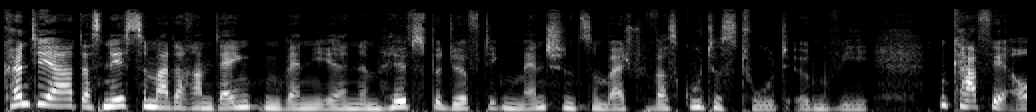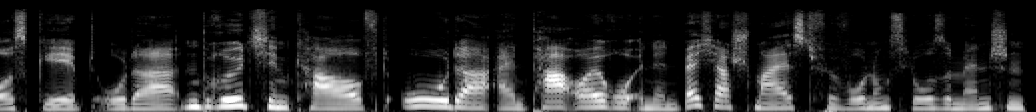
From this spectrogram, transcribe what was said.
Könnt ihr ja das nächste Mal daran denken, wenn ihr einem hilfsbedürftigen Menschen zum Beispiel was Gutes tut, irgendwie einen Kaffee ausgebt oder ein Brötchen Brötchen kauft oder ein paar Euro in den Becher schmeißt für wohnungslose Menschen.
